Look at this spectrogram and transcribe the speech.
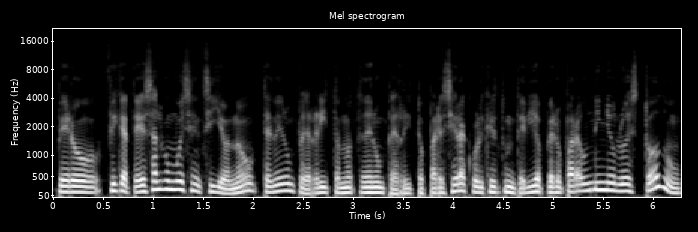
Pero fíjate, es algo muy sencillo, ¿no? Tener un perrito, no tener un perrito, pareciera cualquier tontería, pero para un niño lo es todo.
